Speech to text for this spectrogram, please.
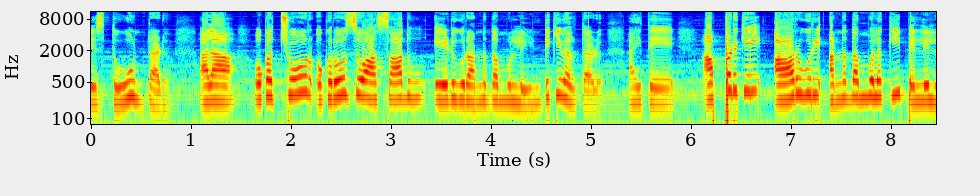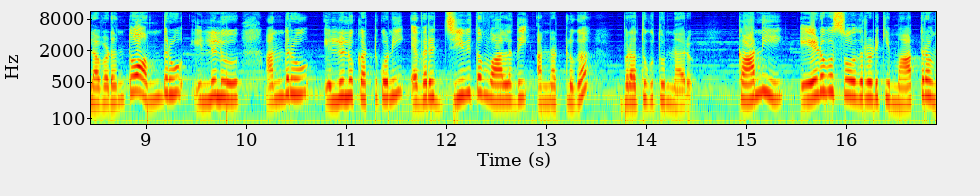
చేస్తూ ఉంటాడు. అలా ఒక చో ఒకరోజు ఆ సాధువు ఏడుగురు అన్నదమ్ముళ్ళు ఇంటికి వెళ్తాడు. అయితే అప్పటికే ఆరుగురి అన్నదమ్ములకి పెళ్ళిళ్ళవ్వడంతో అందరూ ఇల్లులు అందరూ ఇల్లులు కట్టుకొని ఎవరి జీవితం వాళ్ళది అన్నట్లుగా బ్రతుకుతున్నారు. కానీ ఏడవ సోదరుడికి మాత్రం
